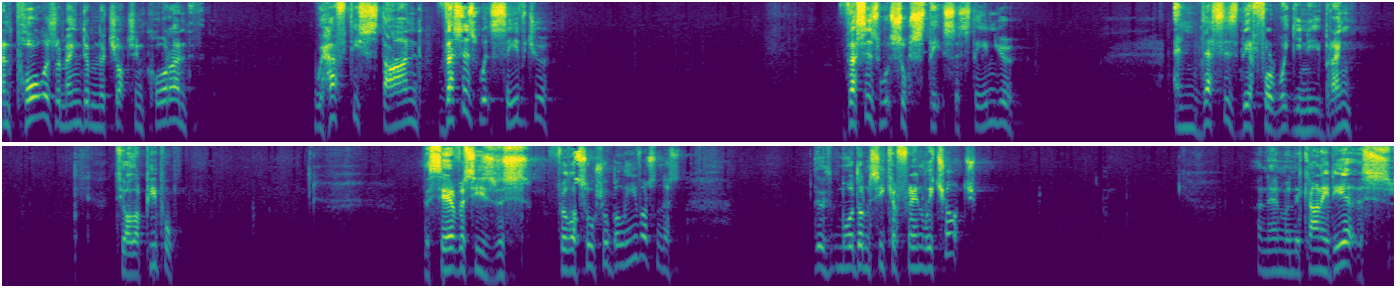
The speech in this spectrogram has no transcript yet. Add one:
And Paul is reminding the church in Corinth, we have to stand. This is what saved you. This is what sustained you. And this is therefore what you need to bring to other people. The services was full of social believers in this, the modern seeker friendly church. And then when they can't do it, it's,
